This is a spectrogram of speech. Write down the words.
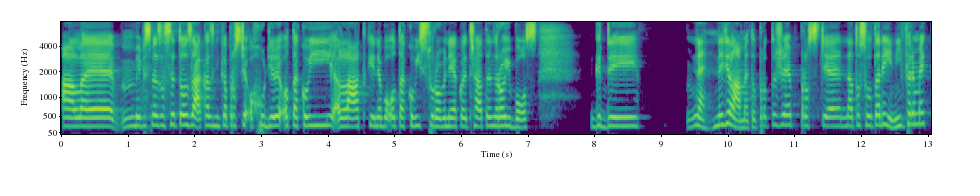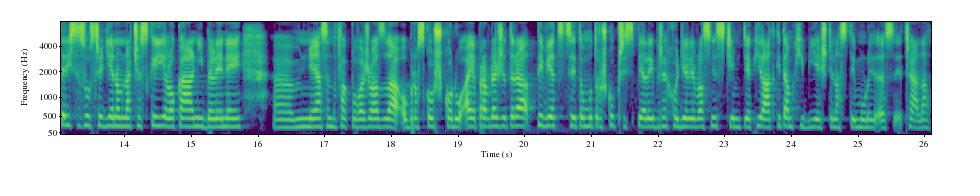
ale my bychom zase toho zákazníka prostě ochudili o takové látky nebo o takové suroviny, jako je třeba ten rojbos, kdy ne, neděláme to, protože prostě na to jsou tady jiné firmy, které se soustředí jenom na české lokální byliny. Ehm, já jsem to fakt považovala za obrovskou škodu a je pravda, že teda ty vědci tomu trošku přispěli, protože chodili vlastně s tím, jaký látky tam chybí ještě na stimuly, eh, třeba na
